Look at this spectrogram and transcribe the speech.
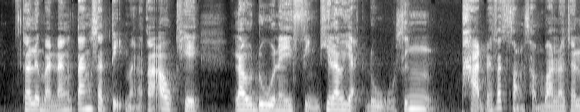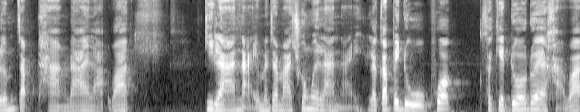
ๆก็เลยมานั่งตั้งสติมาแล้วก็โอเค เราดูในสิ่งที่เราอยากดู ซึ่งผ่านไปสักสองสาวันเราจะเริ่มจับทางได้ละว่า กีฬาไหนมันจะมาช่วงเวลาไหน แล้วก็ไปดูพวกสเก็ตด้วยด้วยค่ะ ว่า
